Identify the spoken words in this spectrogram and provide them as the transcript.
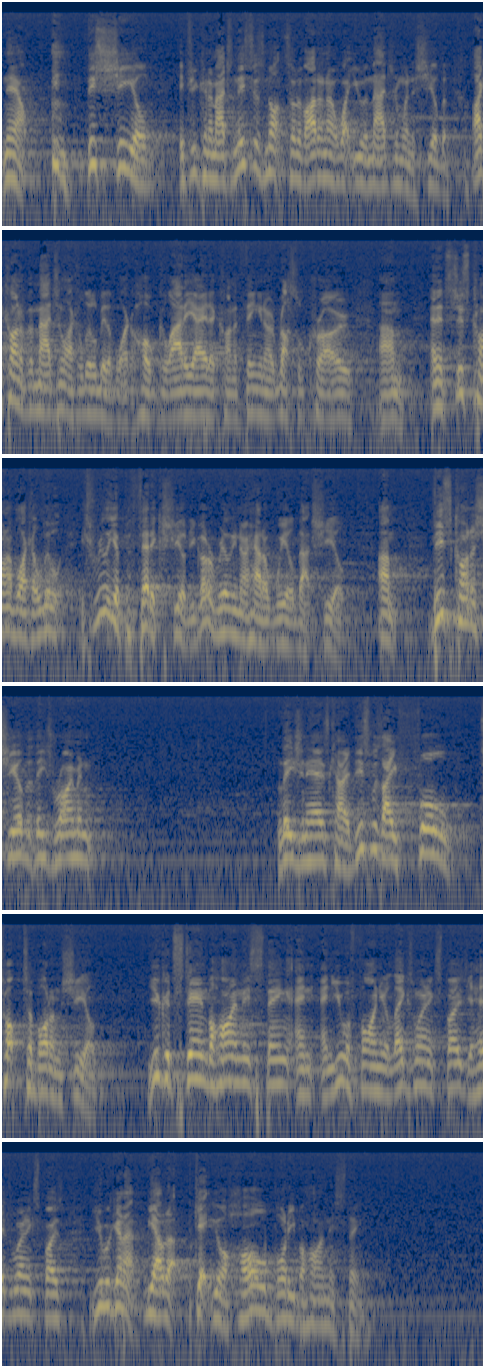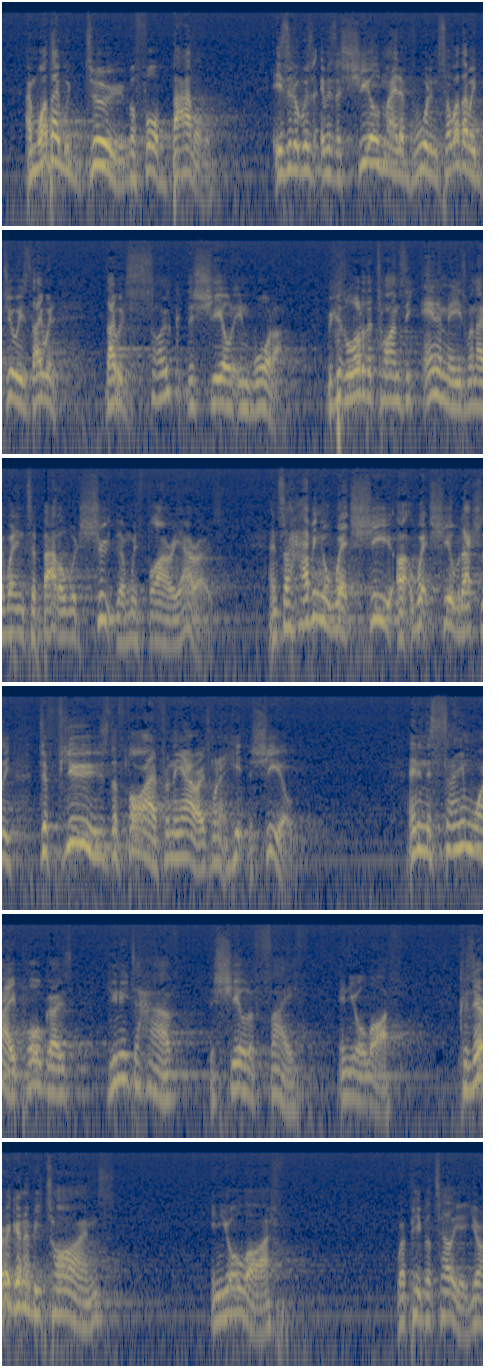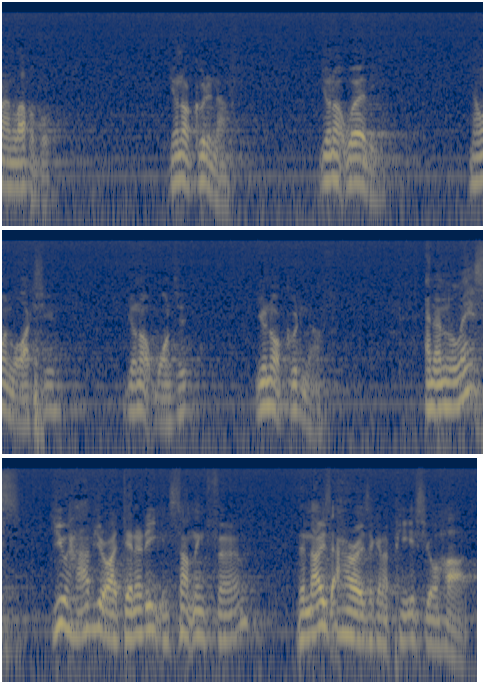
Now, this shield if you can imagine, this is not sort of, I don't know what you imagine when a shield, but I kind of imagine like a little bit of like a whole gladiator kind of thing, you know, Russell Crowe. Um, and it's just kind of like a little, it's really a pathetic shield. You've got to really know how to wield that shield. Um, this kind of shield that these Roman legionnaires carried, this was a full top to bottom shield. You could stand behind this thing and, and you were fine. Your legs weren't exposed, your heads weren't exposed. You were going to be able to get your whole body behind this thing. And what they would do before battle is that it was, it was a shield made of wood. And so what they would do is they would, they would soak the shield in water. Because a lot of the times the enemies, when they went into battle, would shoot them with fiery arrows. And so having a wet, shield, uh, a wet shield would actually diffuse the fire from the arrows when it hit the shield. And in the same way, Paul goes, you need to have the shield of faith in your life. Because there are going to be times in your life where people tell you you're unlovable. You're not good enough. You're not worthy. No one likes you. You're not wanted. You're not good enough. And unless you have your identity in something firm, then those arrows are going to pierce your heart.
